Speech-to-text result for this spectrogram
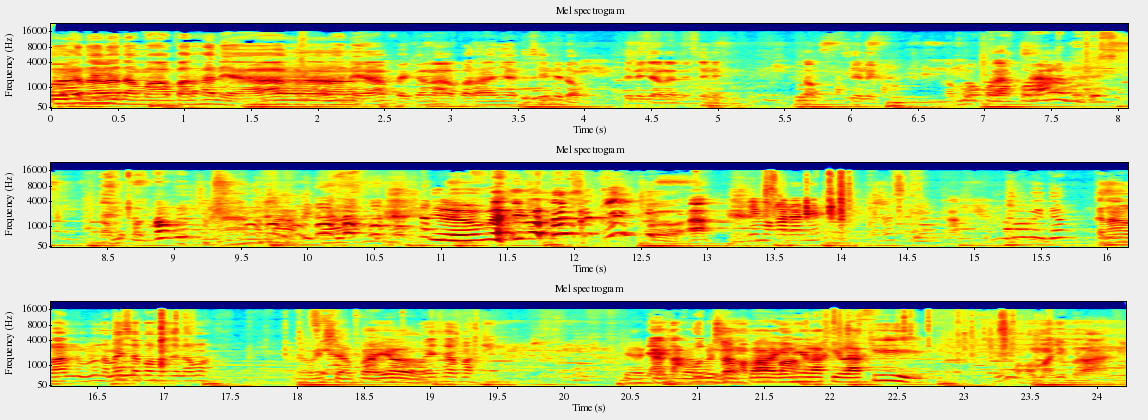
berani. Kenalan sama Aparhan ya. Nah. Kenalan ya. Pegang Aparhannya di sini dong. Sini jalan di sini. Stop, sini. Kamu Kura-kura lebih tuh. kamu kan. Oh, Nah, baik Tuh, ah, ini makanannya terus ah. Apa pegang? Kenalan dulu namanya siapa kasih nama? Namanya siapa yo? Namanya siapa? Kira-kira bagus nggak apa? apa-apa. Ini laki-laki. Tuh, om aja berani.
